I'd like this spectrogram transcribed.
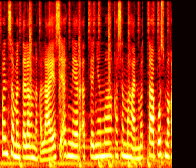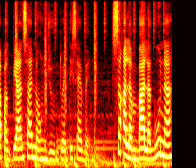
Pansamantalang nakalaya si Agner at kanyang mga kasamahan matapos makapagpiansa noong June 27. Sa Calamba, Laguna,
